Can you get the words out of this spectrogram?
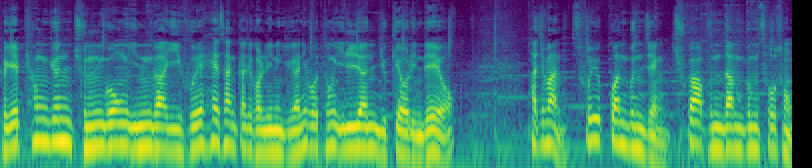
그게 평균 준공 인가 이후에 해산까지 걸리는 기간이 보통 1년 6개월인데요. 하지만 소유권 분쟁, 추가 분담금 소송,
